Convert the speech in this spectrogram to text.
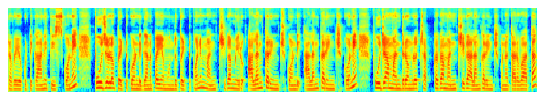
ఇరవై ఒకటి కానీ తీసుకొని పూజ పూజలో పెట్టుకోండి గణపయ్య ముందు పెట్టుకొని మంచిగా మీరు అలంకరించుకోండి. అలంకరించుకొని పూజా మందిరంలో చక్కగా మంచిగా అలంకరించుకున్న తర్వాత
